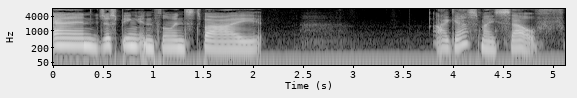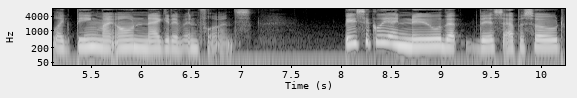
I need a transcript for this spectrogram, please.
And just being influenced by I guess myself, like being my own negative influence. Basically, I knew that this episode,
